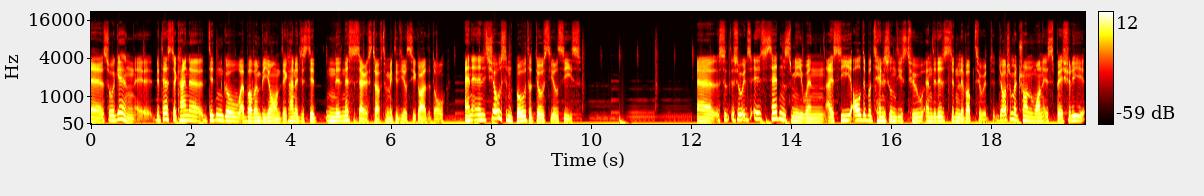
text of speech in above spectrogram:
Uh, so again, uh, Bethesda kind of didn't go above and beyond. They kind of just did necessary stuff to make the DLC go out the door, and and it shows in both of those DLCs. Uh, so so it, it saddens me when I see all the potential in these two, and it just didn't live up to it. The Automatron one, especially,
